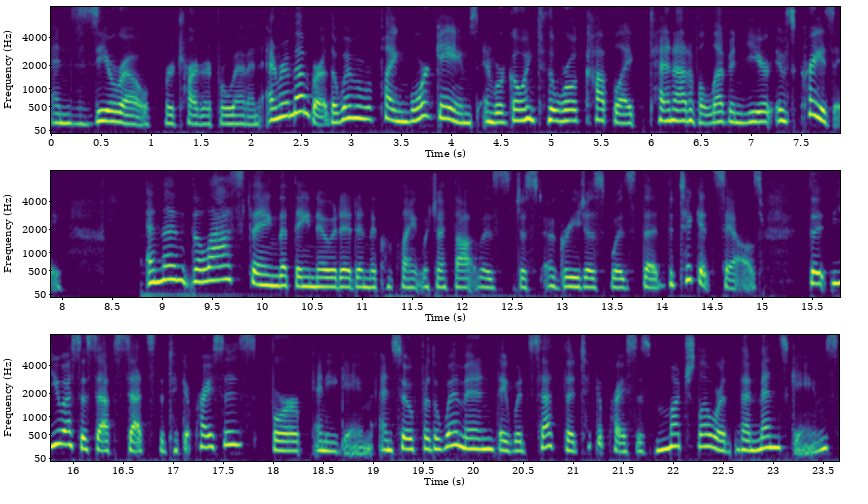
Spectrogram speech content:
and zero were chartered for women. And remember, the women were playing more games and were going to the World Cup like 10 out of 11 years. It was crazy. And then the last thing that they noted in the complaint, which I thought was just egregious, was the, the ticket sales. The USSF sets the ticket prices for any game. And so for the women, they would set the ticket prices much lower than men's games.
